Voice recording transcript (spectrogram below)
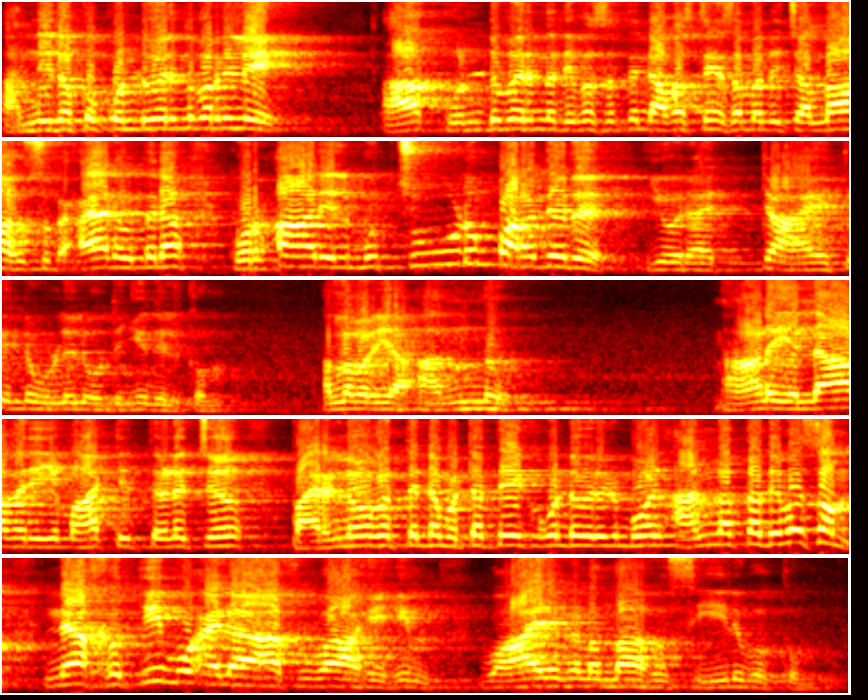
അന്ന് ഇതൊക്കെ കൊണ്ടുവരുന്നു പറഞ്ഞില്ലേ ആ കൊണ്ടുവരുന്ന ദിവസത്തിന്റെ അവസ്ഥയെ സംബന്ധിച്ച് അള്ളാഹു സുബാനുത്തല ഖുർആാനിൽ മുച്ചൂടും പറഞ്ഞത് ഈ ഒരൊറ്റ ആയത്തിന്റെ ഉള്ളിൽ ഒതുങ്ങി നിൽക്കും അല്ല പറയാ അന്ന് നാളെ എല്ലാവരെയും മാറ്റി തെളിച്ച് പരലോകത്തിന്റെ മുറ്റത്തേക്ക് കൊണ്ടുവരുമ്പോൾ അന്നത്തെ ദിവസം. വായകൾ അല്ലാഹു സീൽ വെക്കും.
